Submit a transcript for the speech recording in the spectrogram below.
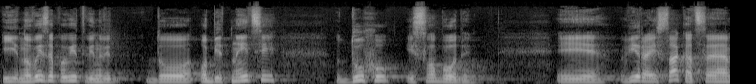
І новий заповіт він від, до обітниці, духу і свободи. І віра Ісака це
